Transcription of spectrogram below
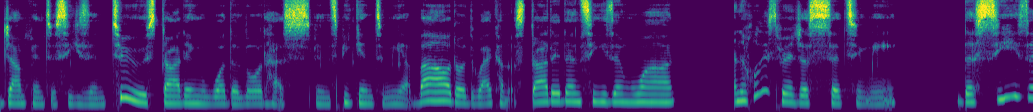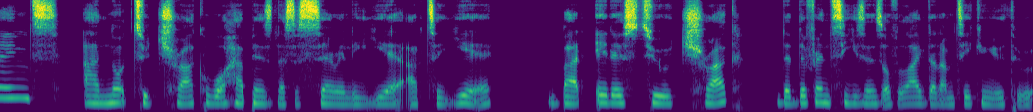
jump into season two, starting what the Lord has been speaking to me about, or do I kind of start it in season one? And the Holy Spirit just said to me, the seasons are not to track what happens necessarily year after year, but it is to track the different seasons of life that I'm taking you through.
